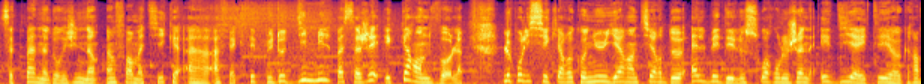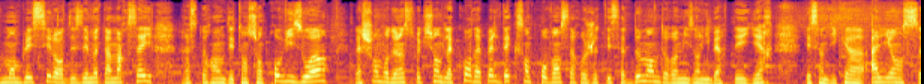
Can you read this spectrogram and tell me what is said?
Cette panne d'origine informatique a affecté plus de 10 000 passagers et 40 vols. Le policier qui a reconnu hier un tir de LBD le soir où le jeune Eddy a été euh, gravement blessé lors des émeutes à Marseille restera en détention provisoire. La chambre de l'instruction de la cour d'appel d'Aix-en-Provence a rejeté sa demande de remise en liberté hier. Les Alliance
